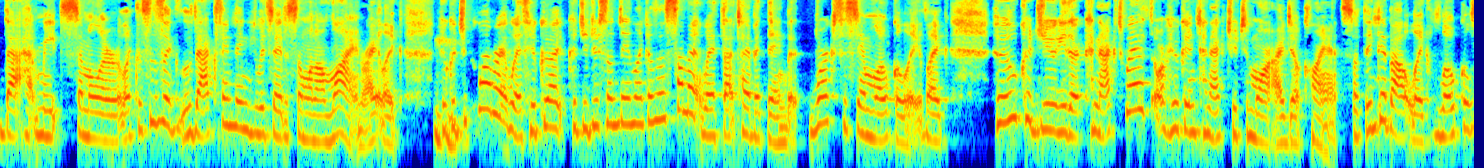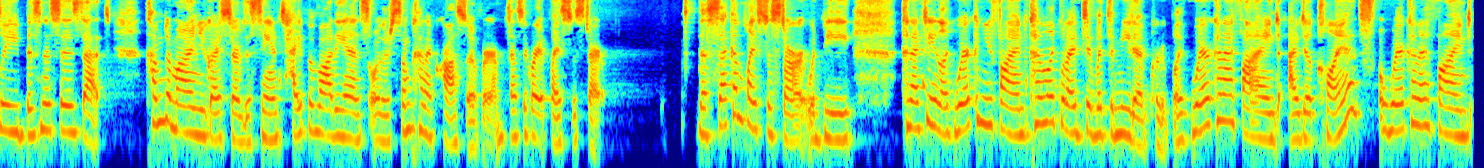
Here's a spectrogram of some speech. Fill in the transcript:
that meet similar like this is the exact same thing you would say to someone online right? Like mm-hmm. who could mm-hmm. you collaborate with? Who could could you do something like as a summit with that type of thing that works the same locally? Like who could you either connect with or who can connect you to more ideal clients? So think about like locally businesses that come to mind you guys serve the same type of audience or there's some kind of crossover. That's a great place to start the second place to start would be connecting like where can you find kind of like what i did with the meetup group like where can i find ideal clients or where can i find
